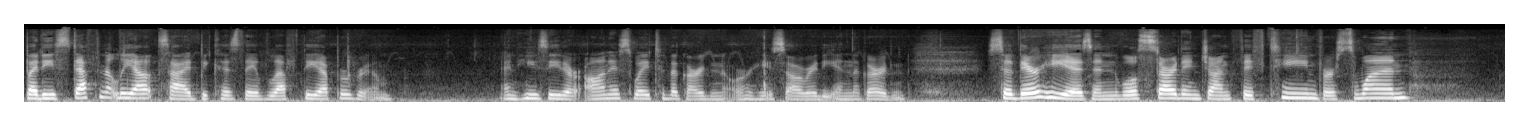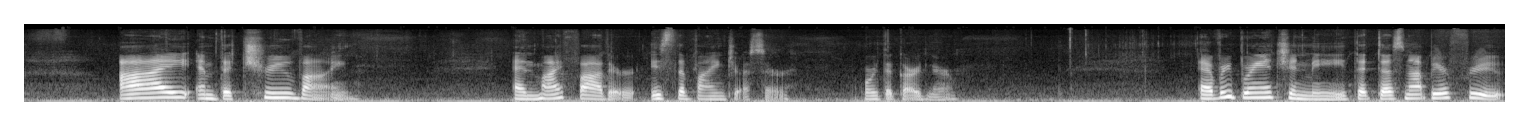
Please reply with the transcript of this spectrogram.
But he's definitely outside because they've left the upper room and he's either on his way to the garden or he's already in the garden. So there he is, and we'll start in John 15, verse 1. I am the true vine, and my Father is the vine dresser or the gardener. Every branch in me that does not bear fruit,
